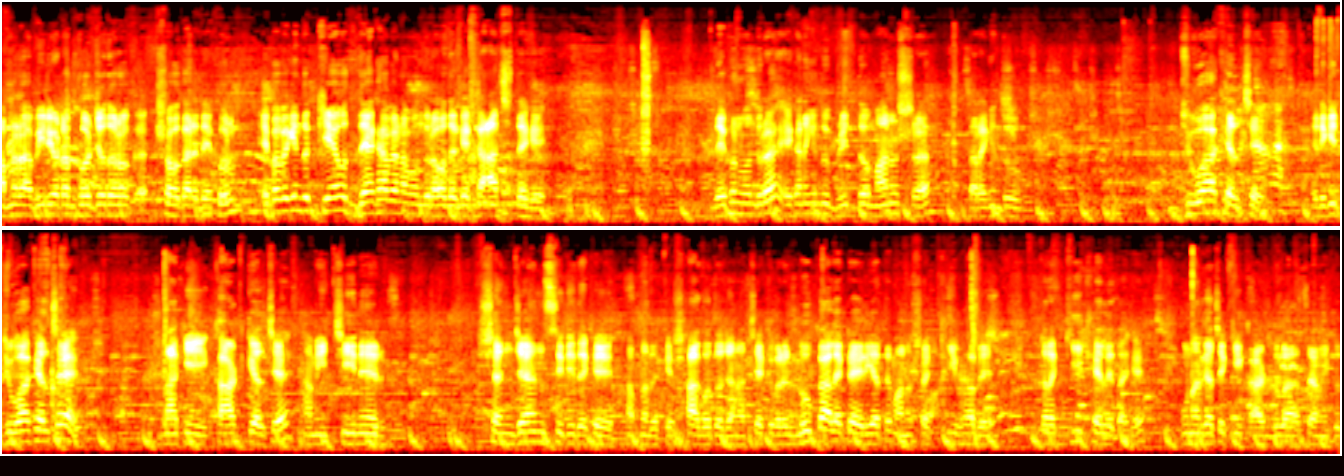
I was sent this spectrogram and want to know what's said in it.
আপনারা ভিডিওটা ধৈর্য সহকারে দেখুন। এভাবে কিন্তু কেউ দেখাবে না বন্ধুরা ওদেরকে কাছ থেকে। দেখুন বন্ধুরা, এখানে কিন্তু বৃদ্ধ মানুষরা, তারা কিন্তু জুয়া খেলছে। এটা কি জুয়া খেলছে? নাকি কার্ড খেলছে? আমি চীনের সেনজেন সিটি দেখে আপনাদেরকে স্বাগত জানাচ্ছি। একেবারে লোকাল একটা এরিয়াতে মানুষরা কীভাবে, তারা কি খেলে থাকে ওনার কাছে কি কার্ডগুলো আছে আমি একটু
